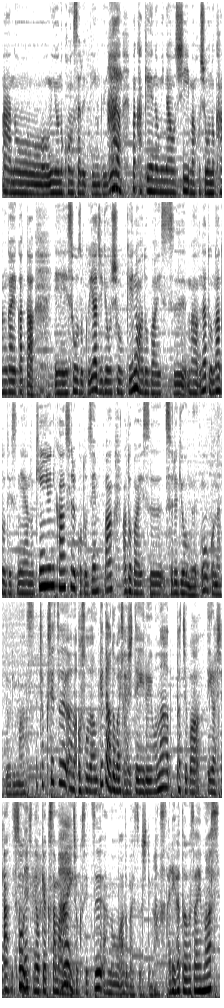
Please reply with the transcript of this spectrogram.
まあ、あの運用のコンサルティングや、はい、まあ、家計の見直し、まあ、保証の考え方、えー、相続や事業承継のアドバイス、まあ、などなどですねあの金融に関すること全般アドバイスする業務を行っております。直接あのご相談を受けてアドバイスをしているような立場でいらっしゃるんですかね、そうですね。お客様に直接、はい、あのアドバイスをしてます。ありがとうございます。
